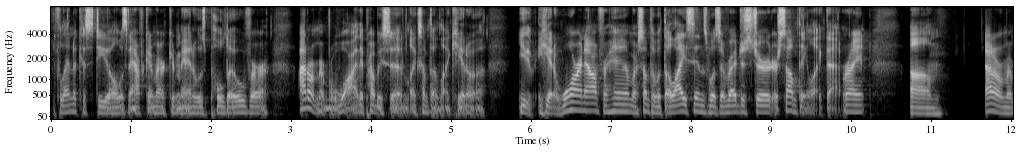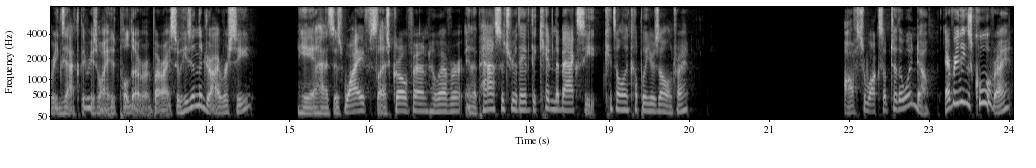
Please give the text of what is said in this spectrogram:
Philando Castile was an African American man who was pulled over. I don't remember why. They probably said like something like he had a he had a warrant out for him or something with the license wasn't registered or something like that, right? Um, I don't remember exactly the reason why he was pulled over, but right. So he's in the driver's seat. He has his wife slash girlfriend, whoever, in the passenger. They have the kid in the back seat. Kid's only a couple years old, right? Officer walks up to the window. Everything's cool, right?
